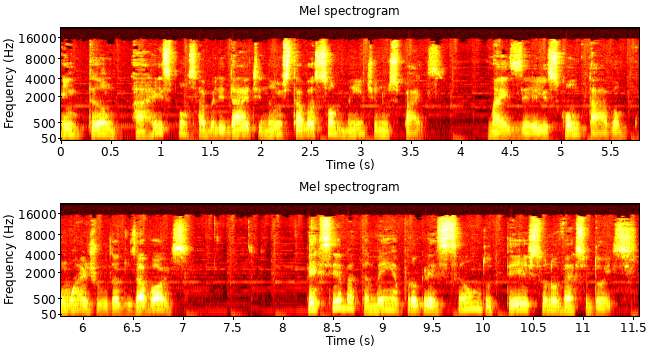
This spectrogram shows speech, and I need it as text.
Então, a responsabilidade não estava somente nos pais, mas eles contavam com a ajuda dos avós. Perceba também a progressão do texto no verso 2.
